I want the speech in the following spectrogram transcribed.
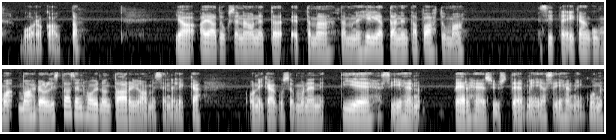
30-45 vuorokautta. Ja ajatuksena on, että, että tämä tämmöinen hiljattainen tapahtuma sitten ikään kuin ma- mahdollistaa sen hoidon tarjoamisen, eli on ikään kuin semmoinen tie siihen perheen systeemiin ja siihen niin kuin,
